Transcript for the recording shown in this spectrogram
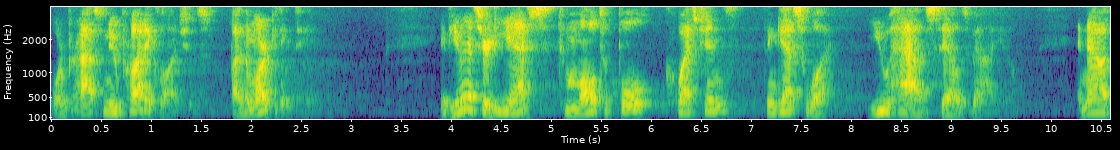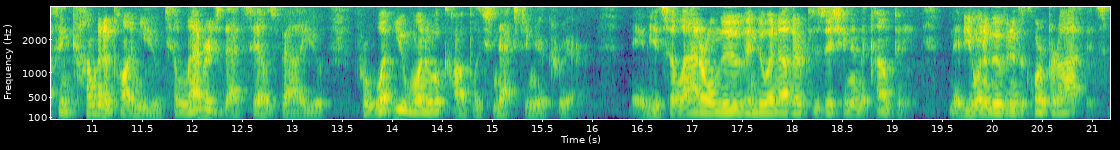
or perhaps new product launches by the marketing team? If you answered yes to multiple questions, then guess what? You have sales value. And now it's incumbent upon you to leverage that sales value for what you want to accomplish next in your career. Maybe it's a lateral move into another position in the company. Maybe you want to move into the corporate office.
